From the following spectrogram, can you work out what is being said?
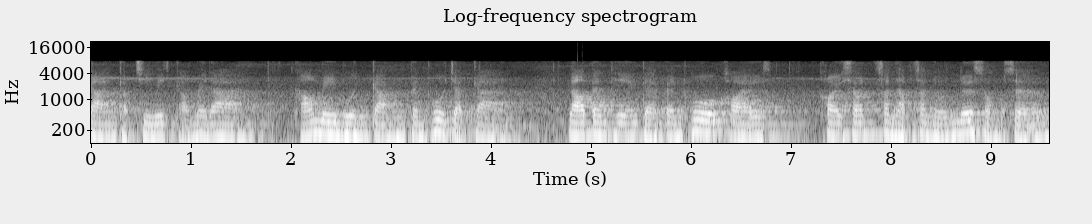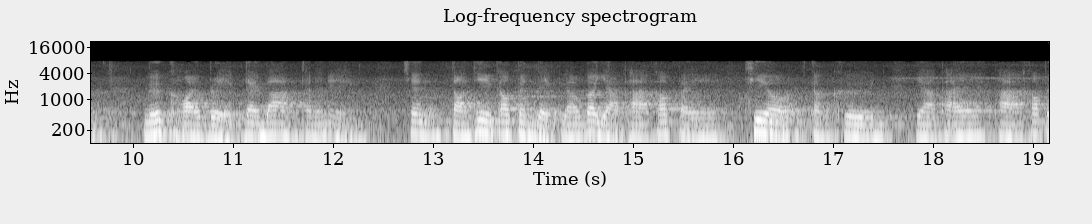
การกับชีวิตเขาไม่ได้ เขามีบุญกรรมเป็นผู้จัดการ เราเป็นเพียงแต่เป็นผู้คอย คอยสนับสนุนหรือส่งเสริม หรือคอยเบรกได้บ้างเท่านั้นเอง เช่นตอนที่เขาเป็นเด็กเราก็อย่าพาเขาไปเที่ยวกลางคืน อย่าพาพาเขาไป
